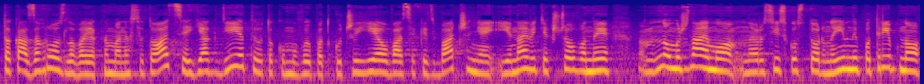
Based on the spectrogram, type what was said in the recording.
така загрозлива, як на мене, ситуація. Як діяти у такому випадку? Чи є у вас якесь бачення? І навіть якщо вони ну ми ж знаємо російську сторону, їм не потрібно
